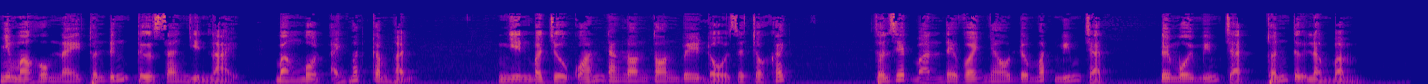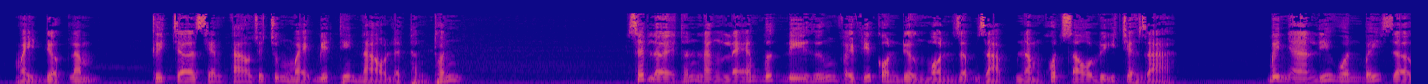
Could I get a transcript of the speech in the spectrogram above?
Nhưng mà hôm nay Thuấn đứng từ xa nhìn lại, bằng một ánh mắt căm hận. Nhìn bà chủ quán đang lon ton bê đổ ra cho khách. Thuấn giết bàn tay vào nhau đôi mắt mím chặt. Đôi môi mím chặt, Thuấn tự lầm bẩm Mày được lắm. Cứ chờ xem tao cho chúng mày biết thế nào là thằng Thuấn. Xét lời Thuấn lặng lẽ bước đi hướng về phía con đường mòn rậm rạp nằm khuất sau lũy che già. Bên nhà Lý Huân bấy giờ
